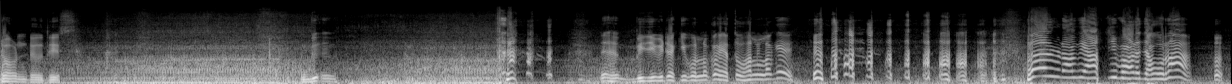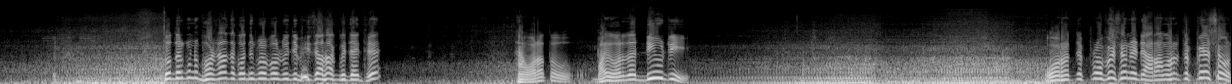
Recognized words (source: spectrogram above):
ডোন্ট ডু দিস বিজিবিটা কি বলল এত ভালো লাগে? হ্যাঁ, আমি আসছি পাহাড়ে যাব না। তোদের কোনো ভরসা আছে? কদিন পর বলবি যে ভিসা লাগবে যাইতে? হ্যাঁ ওরা তো ভাই, ওরা তো ডিউটি ওর হচ্ছে প্রফেশন এটা আর আমার হচ্ছে পেশন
